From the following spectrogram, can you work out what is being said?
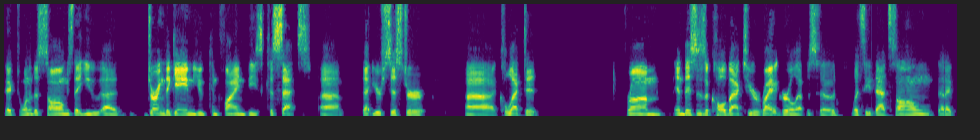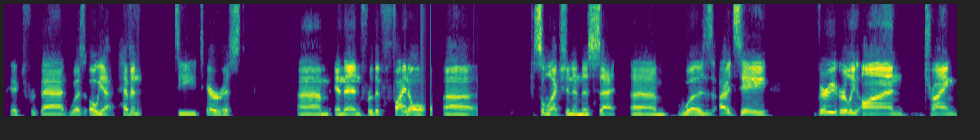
picked one of the songs that you, uh, during the game, you can find these cassettes um, that your sister uh, collected from, and this is a callback to your Riot Grrrl episode. Let's see, that song that I picked for that was, oh yeah, Heaven See terrorist. Um, and then for the final uh, selection in this set um, was, I would say, very early on, trying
